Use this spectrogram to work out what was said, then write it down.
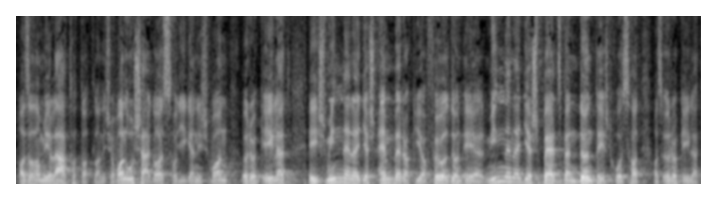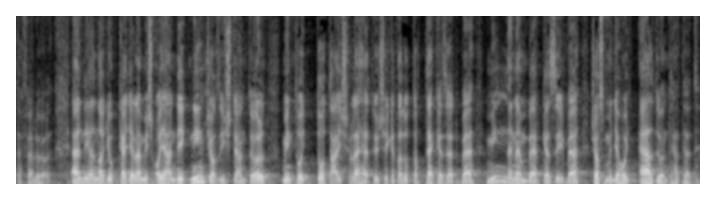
az az, ami láthatatlan. És a valóság az, hogy igenis van örök élet, és minden egyes ember, aki a Földön él, minden egyes percben döntést hozhat az örök élete felől. Ennél nagyobb kegyelem és ajándék nincs az Istentől, mint hogy totális lehetőséget adott a te kezedbe, minden ember kezébe, és azt mondja, hogy eldöntheted.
